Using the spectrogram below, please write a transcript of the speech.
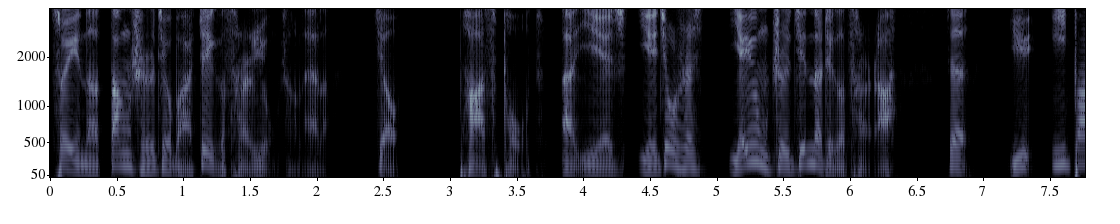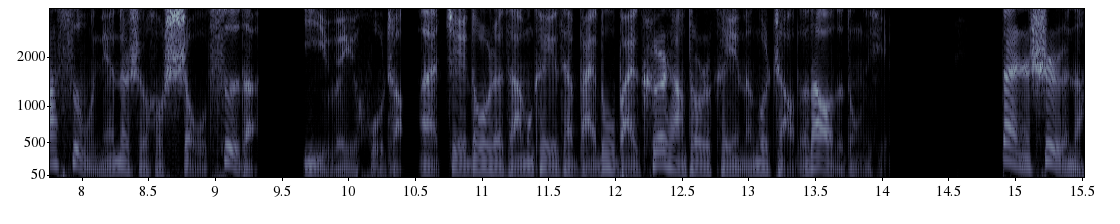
所以呢，当时就把这个词儿用上来了，叫 passport 啊，也也就是沿用至今的这个词儿啊。这于一八四五年的时候首次的译为护照，哎，这都是咱们可以在百度百科上都是可以能够找得到的东西。但是呢。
